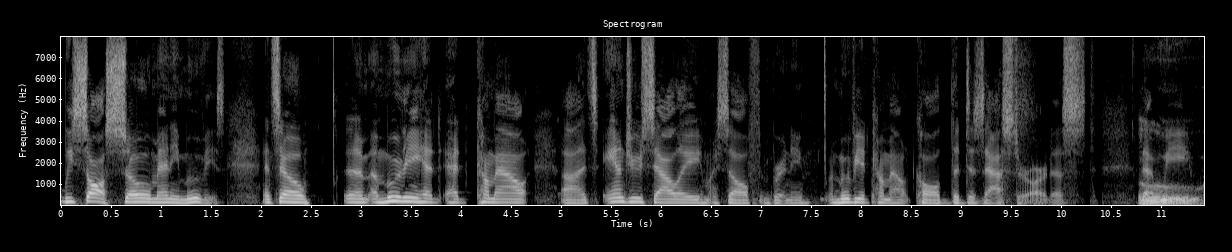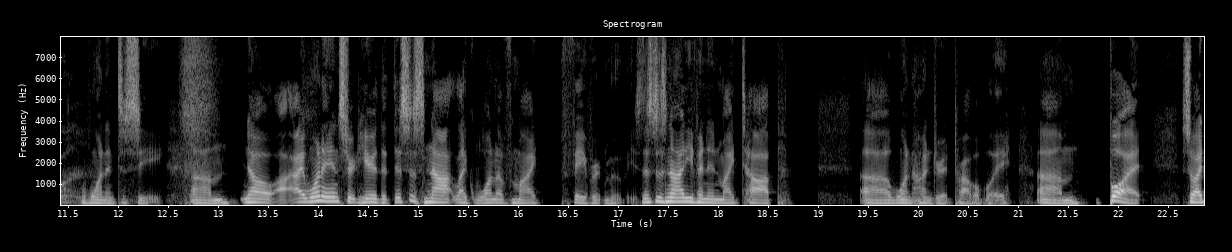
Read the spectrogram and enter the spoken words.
we saw so many movies, and so um, a movie had had come out. Uh, it's Andrew, Sally, myself, and Brittany. A movie had come out called The Disaster Artist that we wanted to see. Um, no, I, I want to insert here that this is not like one of my favorite movies. This is not even in my top uh, 100 probably. Um, but so I,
